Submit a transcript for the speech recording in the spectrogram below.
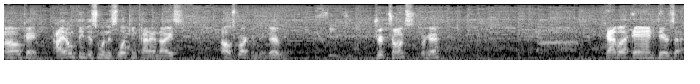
Okay, I don't think this one is looking kind of nice. Oh, Sparking, okay, there we go. Drip Trunks, okay. Cabba, and there's that.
